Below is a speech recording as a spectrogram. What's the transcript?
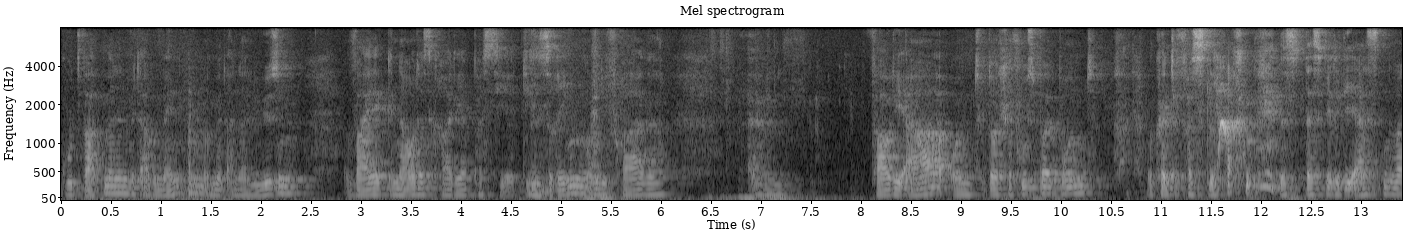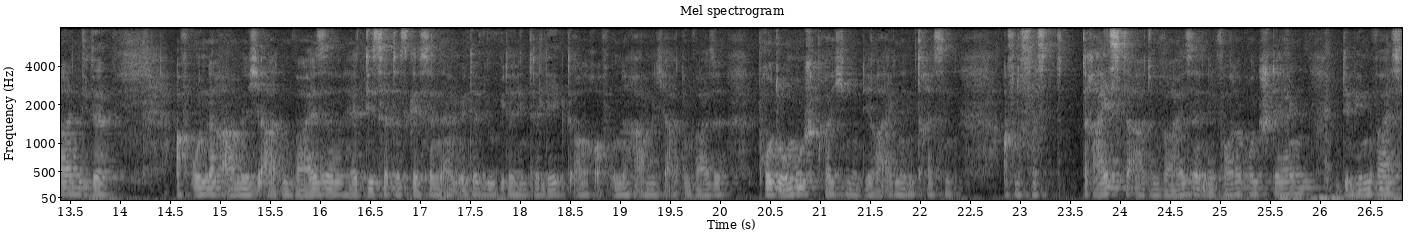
gut wappnen mit Argumenten und mit Analysen, weil genau das gerade ja passiert. Dieses mhm. Ringen um die Frage ähm, VDA und Deutscher Fußballbund, man könnte fast lachen, dass das wieder die ersten waren, die da auf unnachahmliche Art und Weise, Herr Diss hat das gestern in einem Interview wieder hinterlegt, auch auf unnachahmliche Art und Weise pro Domo sprechen und ihre eigenen Interessen auf eine fast dreiste Art und Weise in den Vordergrund stellen, mit dem Hinweis,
